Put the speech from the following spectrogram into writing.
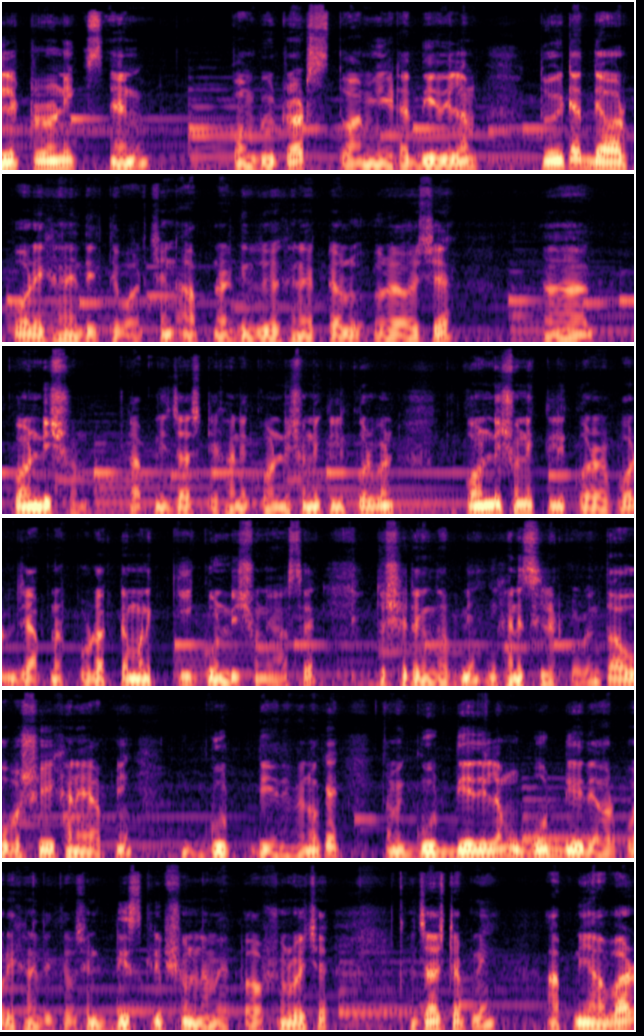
ইলেকট্রনিক্স অ্যান্ড কম্পিউটার্স তো আমি এটা দিয়ে দিলাম। তো এটা দেওয়ার পর এখানে দেখতে পাচ্ছেন আপনার কিন্তু এখানে একটা রয়েছে কন্ডিশন তো আপনি জাস্ট এখানে কন্ডিশনে ক্লিক করবেন। তো কন্ডিশনে ক্লিক করার পর যে আপনার প্রোডাক্টটা মানে কী কন্ডিশনে আছে, তো সেটা কিন্তু আপনি এখানে সিলেক্ট করবেন। তো অবশ্যই এখানে আপনি গুড দিয়ে দেবেন ওকে আমি গুড দিয়ে দিলাম। গুড দিয়ে দেওয়ার পর এখানে দেখতে পাচ্ছেন ডিসক্রিপশন নামে একটা অপশন রয়েছে। জাস্ট আপনি আপনি আবার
